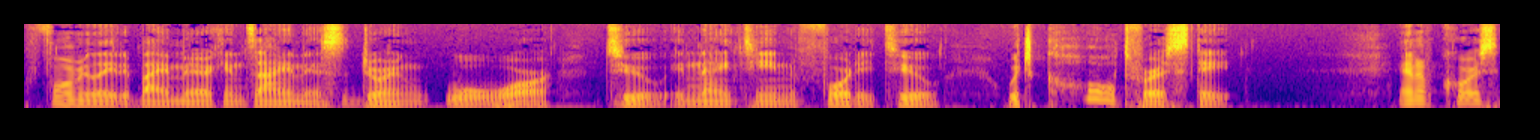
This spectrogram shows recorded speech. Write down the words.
formulated by American Zionists during World War II in 1942, which called for a state. And of course,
